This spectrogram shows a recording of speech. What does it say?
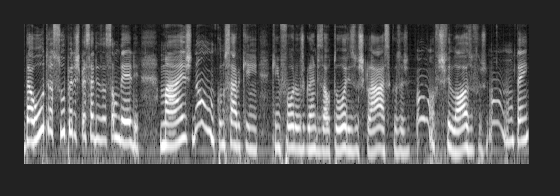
da ultra super especialização dele, mas não, não sabe quem, quem foram os grandes autores, os clássicos, os, os filósofos, não, não tem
